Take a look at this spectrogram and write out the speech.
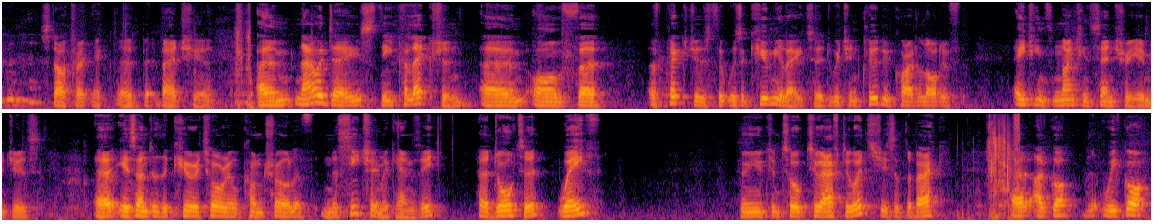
Star Trek uh, badge here. Um, nowadays, the collection um, of, uh, of pictures that was accumulated, which included quite a lot of 18th and 19th century images, uh, is under the curatorial control of Nasiche McKenzie, her daughter, Wave, who you can talk to afterwards. She's at the back. Uh, I've got, we've got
